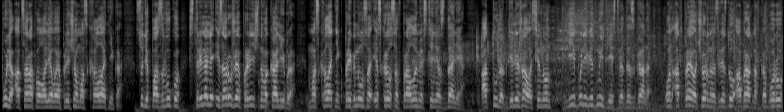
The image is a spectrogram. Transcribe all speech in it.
Пуля оцарапала левое плечо маскхалатника. Судя по звуку, стреляли из оружия приличного калибра. Маскхалатник пригнулся и скрылся в проломе в стене здания. Оттуда, где лежала Синон, ей были видны действия Десгана. Он отправил черную звезду обратно в кобуру,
